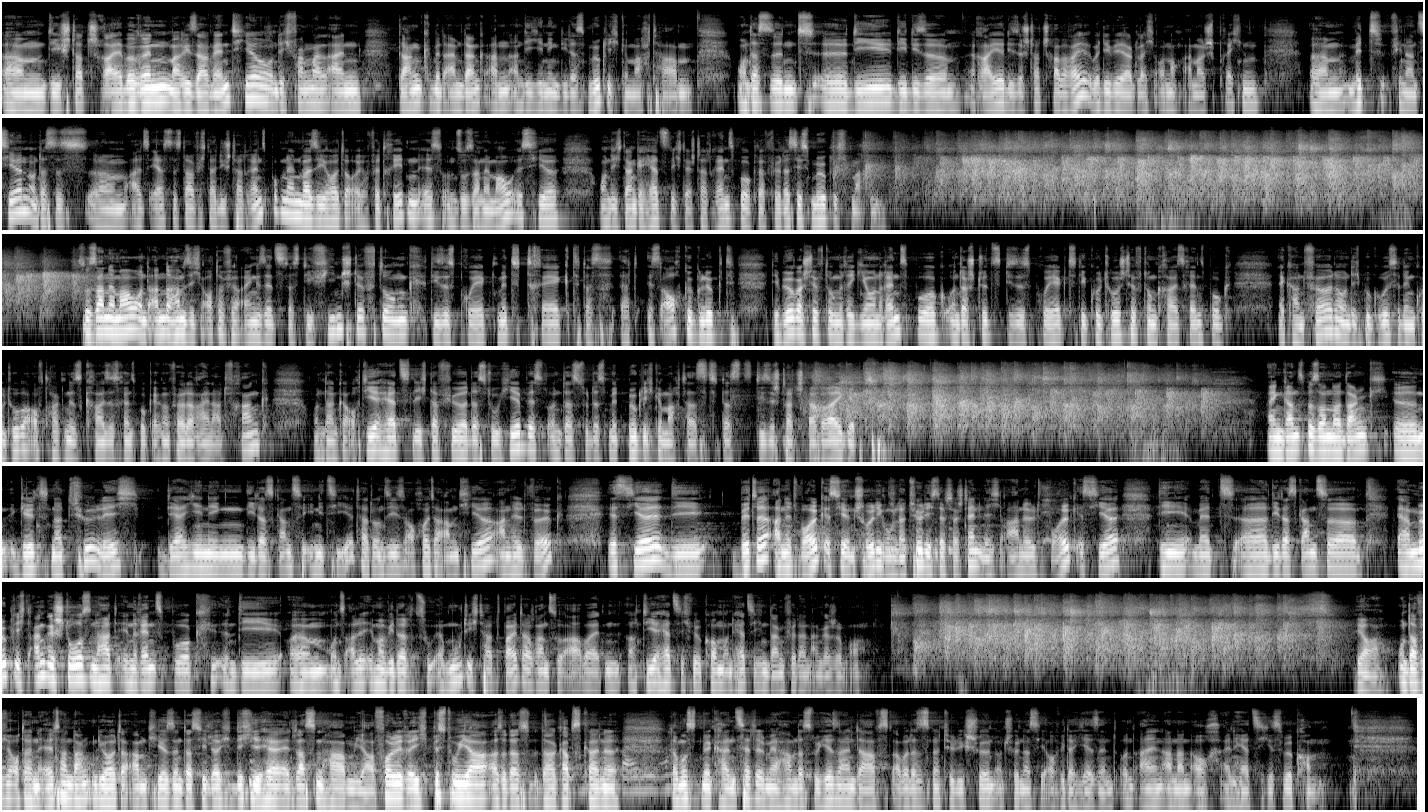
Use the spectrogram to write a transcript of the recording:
ähm, die Stadtschreiberin Marisa Wendt hier und ich fange mal einen Dank mit einem Dank an an diejenigen, die das möglich gemacht haben. Und das sind äh, die, die diese Reihe, diese Stadtschreiberei, über die wir ja gleich auch noch einmal sprechen, ähm, mitfinanzieren. Und das ist ähm, als erstes darf ich da die Stadt Rendsburg nennen, weil sie heute euch vertreten ist und Susanne Mau ist hier. Und ich danke herzlich der Stadt Rendsburg dafür, dass sie es möglich machen. Susanne Mau und andere haben sich auch dafür eingesetzt, dass die Fien-Stiftung dieses Projekt mitträgt. Das ist auch geglückt. Die Bürgerstiftung Region Rendsburg unterstützt dieses Projekt, die Kulturstiftung Kreis Rendsburg-Eckernförde. Und ich begrüße den Kulturbeauftragten des Kreises Rendsburg-Eckernförde, Reinhard Frank. Und danke auch dir herzlich dafür, dass du hier bist und dass du das mit möglich gemacht hast, dass es diese Stadtschreiberei gibt. Ein ganz besonderer Dank äh, gilt natürlich derjenigen, die das Ganze initiiert hat. Und sie ist auch heute Abend hier. Arnhild Wölk ist hier, die Bitte, Arnhild Wolk ist hier, Entschuldigung, natürlich, selbstverständlich. Arnhild Wolk ist hier, die, mit, äh, die das Ganze ermöglicht, angestoßen hat in Rendsburg, die ähm, uns alle immer wieder dazu ermutigt hat, weiter daran zu arbeiten. Auch dir herzlich willkommen und herzlichen Dank für dein Engagement. Ja, und darf ich auch deinen Eltern danken, die heute Abend hier sind, dass sie dich hierher entlassen haben? Ja, volljährig bist du ja, also das, da gab es keine, da mussten wir keinen Zettel mehr haben, dass du hier sein darfst, aber das ist natürlich schön und schön, dass sie auch wieder hier sind und allen anderen auch ein herzliches Willkommen.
